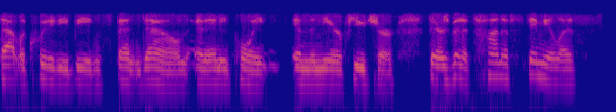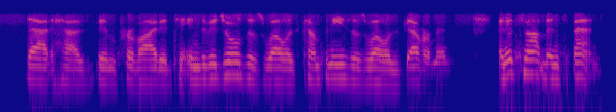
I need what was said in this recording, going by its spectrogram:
that liquidity being spent down at any point in the near future. There's been a ton of stimulus that has been provided to individuals as well as companies as well as governments, and it's not been spent.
